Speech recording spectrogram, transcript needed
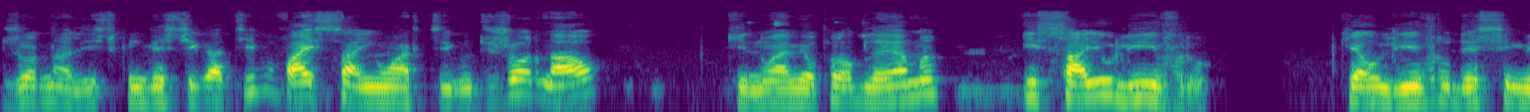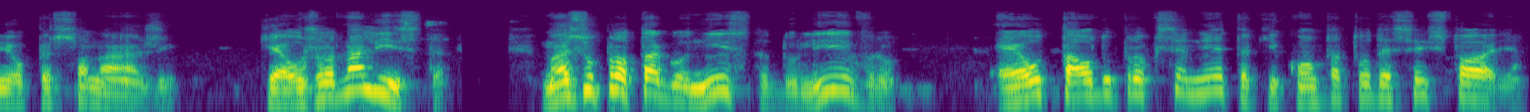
jornalístico investigativo, vai sair um artigo de jornal, que não é meu problema, e sai o livro, que é o livro desse meu personagem, que é o jornalista. Mas o protagonista do livro é o tal do proxeneta, que conta toda essa história.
